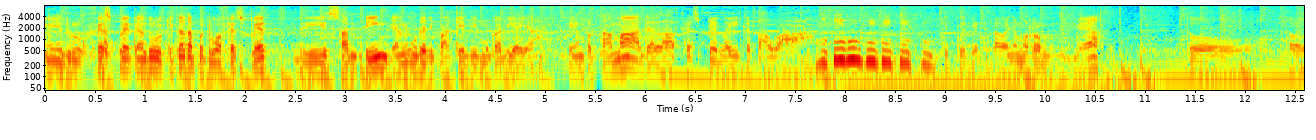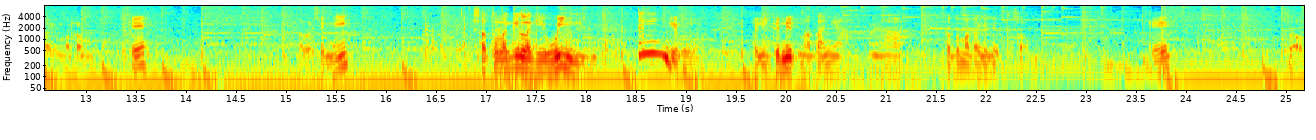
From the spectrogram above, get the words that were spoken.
ini dulu faceplate yang dulu. Kita dapat dua faceplate di samping yang udah dipakai di muka dia ya. Yang pertama adalah faceplate lagi ketawa. itu dia ketawanya merem ya. Tuh, ketawa lagi merem. Oke. Taruh sini. Satu lagi lagi wing. Ting gitu. Lagi genit matanya. Ya, satu mata genit sob. Oke. Sob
